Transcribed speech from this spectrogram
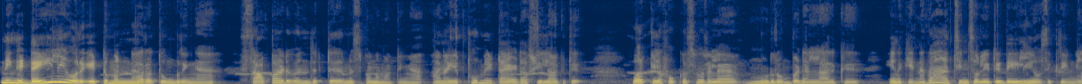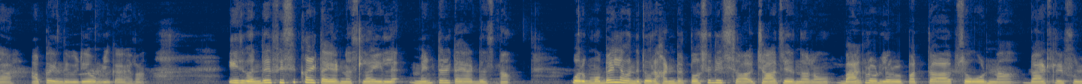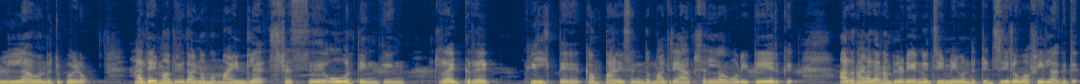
நீங்கள் டெய்லி ஒரு எட்டு மணி நேரம் தூங்குறீங்க. சாப்பாடு வந்துட்டு மிஸ் பண்ண மாட்டீங்க. ஆனால் எப்போவுமே டயர்டாக ஃபீல் ஆகுது. ஒர்க்கில் ஃபோக்கஸ் வரலை. மூடு ரொம்ப டல்லாக இருக்குது எனக்கு என்ன தான் ஆச்சுன்னு சொல்லிட்டு டெய்லி யோசிக்கிறீங்களா? அப்போ இந்த வீடியோ உங்களுக்காக தான். இது வந்து ஃபிசிக்கல் டயர்ட்னஸ்லாம் இல்லை. மென்டல் டயர்ட்னஸ் தான். ஒரு மொபைலில் வந்துட்டு ஒரு ஹண்ட்ரட் பர்சன்டேஜ் சா சார்ஜ் இருந்தாலும் பேக்ரவுண்டில் ஒரு பத்து ஆப்ஸ் ஓடினா பேட்ரி ஃபுல்லாக வந்துட்டு போயிடும். அதே மாதிரி தான் நம்ம மைண்டில் stress over thinking regret guilt comparison இந்த மாதிரி ஆப்ஸ் எல்லாம் ஓடிட்டே இருக்குது அதனால தான் நம்மளோட எனர்ஜியுமே வந்துட்டு ஜீரோவாக ஃபீல் ஆகுது.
